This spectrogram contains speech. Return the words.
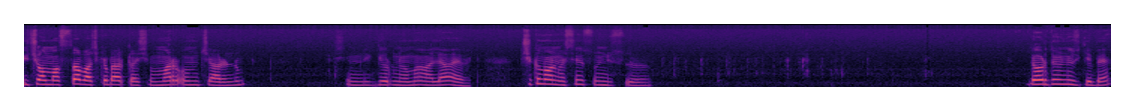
Hiç olmazsa başka bir arkadaşım var onu çağırırım. Şimdi görünüyor mu hala evet. Çıkın olmasın sunucusu. Gördüğünüz gibi.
